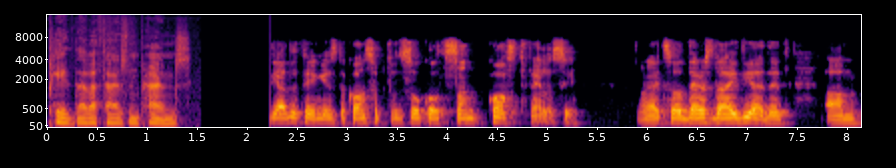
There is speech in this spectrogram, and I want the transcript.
paid the thousand pounds. The other thing is the concept of the so-called sunk cost fallacy. right? so there's the idea that um,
